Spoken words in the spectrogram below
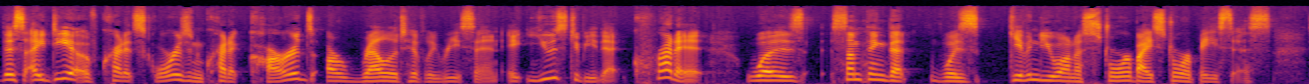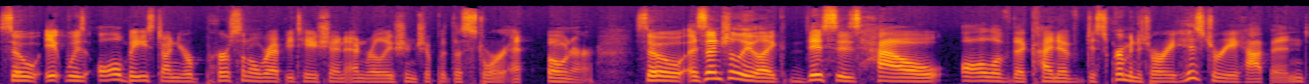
this idea of credit scores and credit cards are relatively recent. It used to be that credit was something that was given to you on a store by store basis. So it was all based on your personal reputation and relationship with the store owner. So essentially, like, this is how all of the kind of discriminatory history happened,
